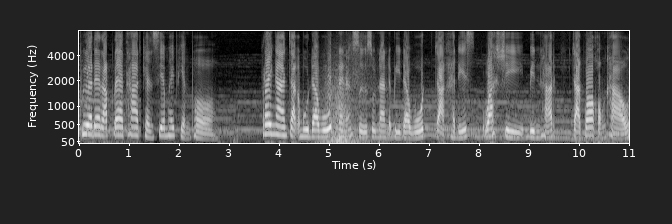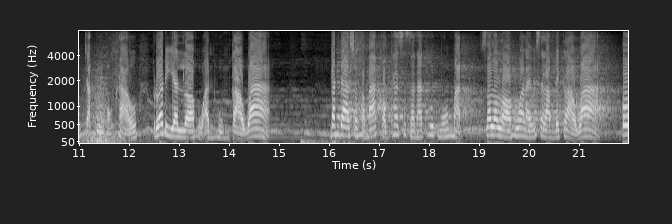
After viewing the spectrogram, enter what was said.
เพื่อได้รับแร่ธาตุแคลเซียมให้เพียงพอ รายงานจากอบูดาวูดในหนังสือสุนันดบีดาวูด จากฮะดิษวะชี บินฮัตจากพ่อของเขา จากปู่ของเขารอดิยันลอหูอันฮุมกล่าวว่า บรรดาสหบะของท่านศาสนาทูตมูฮัมหมัดซอลลัลลอฮุอะลัยฮิวะสลลัมได้กล่าวว่า โอ้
